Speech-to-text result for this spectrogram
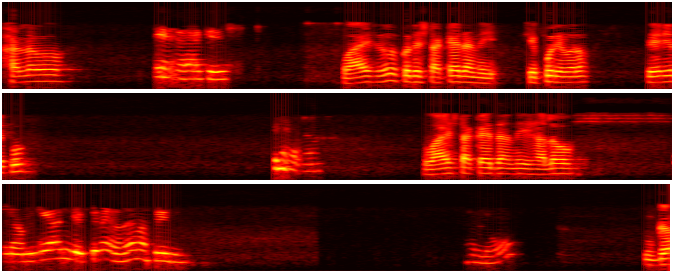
హలో. వాయిస్ కొద్దిగా స్టక్ అవుతుంది చెప్పు ఎవరు? పేరు చెప్పు. వాయిస్ స్టక్ అవుతుంది హలో. రమ్య అని చెప్పినా కదా నా పేరు. హలో ఇంకా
